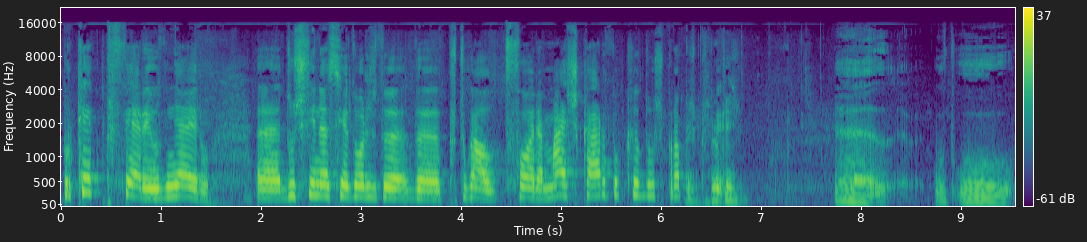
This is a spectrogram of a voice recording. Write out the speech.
porque é que preferem o dinheiro uh, dos financiadores de, de, Portugal de fora mais caro do que dos próprios portugueses? Uh, o, o,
